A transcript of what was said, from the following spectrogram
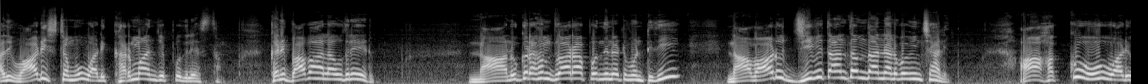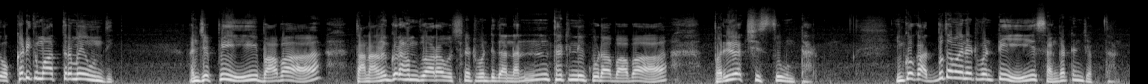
అది వాడి ఇష్టము వాడి కర్మ అని చెప్పి వదిలేస్తాం. కానీ బాబా అలా వదిలేయడు. నా అనుగ్రహం ద్వారా పొందినటువంటిది నా వాడు జీవితాంతం దాన్ని అనుభవించాలి. ఆ హక్కు వాడి ఒక్కడికి మాత్రమే ఉంది అని చెప్పి బాబా తన అనుగ్రహం ద్వారా వచ్చినటువంటి దాన్ని అంతటినీ కూడా బాబా పరిరక్షిస్తూ ఉంటారు. ఇంకొక అద్భుతమైనటువంటి సంఘటన చెప్తాను.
